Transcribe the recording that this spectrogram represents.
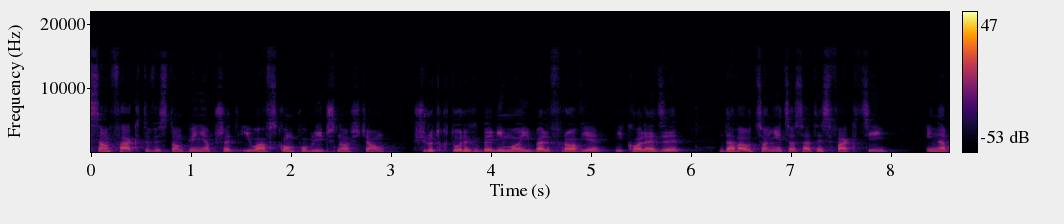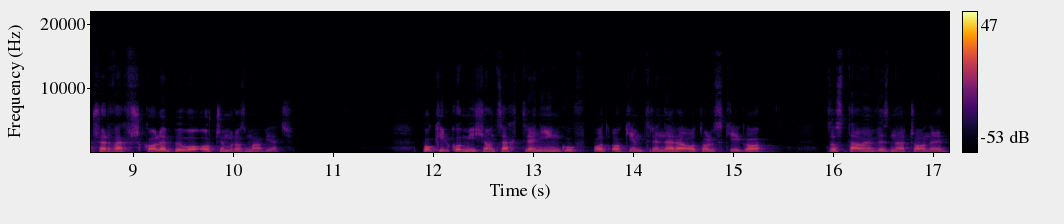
sam fakt wystąpienia przed iławską publicznością, wśród których byli moi belfrowie i koledzy, dawał co nieco satysfakcji i na przerwach w szkole było o czym rozmawiać. Po kilku miesiącach treningów pod okiem trenera Otolskiego zostałem wyznaczony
